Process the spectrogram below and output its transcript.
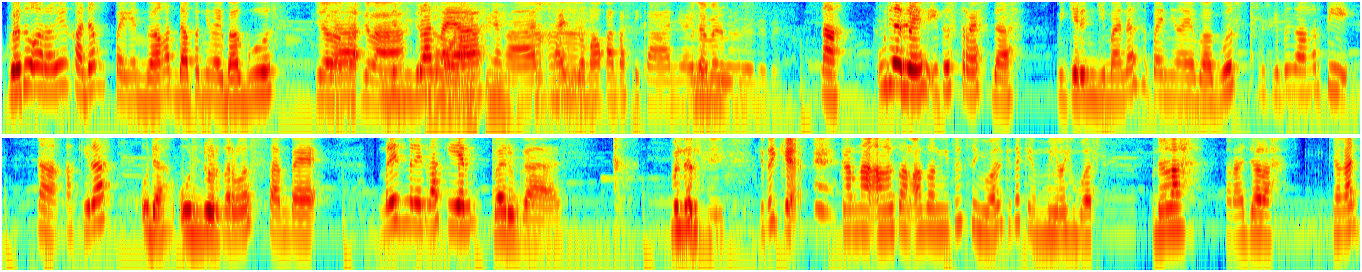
Gue tuh orangnya kadang pengen banget dapat nilai bagus. Iyalah, Ya, pastilah. Jujur-jujuran Semua lah ya, sih. ya kan. Uh-uh. Kalian juga mau kan pastikan nilai Bener, bagus. bener, bener, bener. Nah, udah deh itu stres dah. Mikirin gimana supaya nilainya bagus meskipun nggak ngerti. Nah, akhirnya udah undur terus sampai menit-menit terakhir baru gas. bener sih kita kayak karena alasan-alasan gitu sering banget kita kayak milih buat udahlah tar aja lah ya kan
